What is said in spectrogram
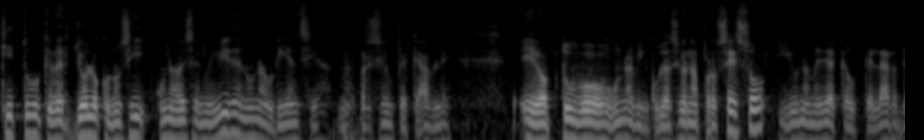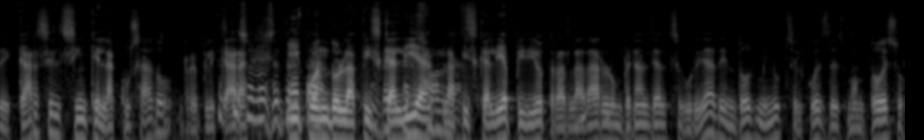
¿Qué tuvo que ver? Yo lo conocí una vez en mi vida en una audiencia, me pareció impecable. Eh, obtuvo una vinculación a proceso y una medida cautelar de cárcel sin que el acusado replicara. eso no y cuando la fiscalía, la fiscalía pidió trasladarlo a un penal de alta seguridad, en dos minutos el juez desmontó eso.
